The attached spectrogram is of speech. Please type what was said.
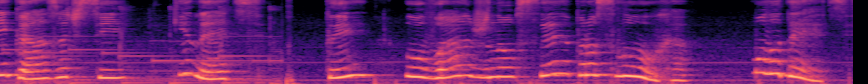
і казочці кінець. Ти уважно все прослухав. Молодець.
